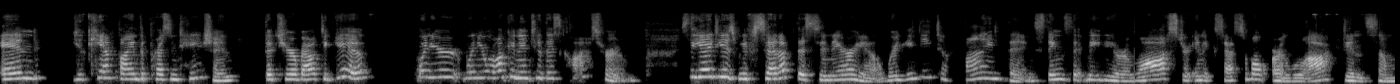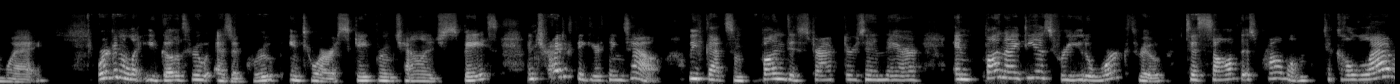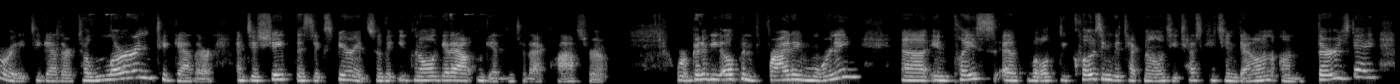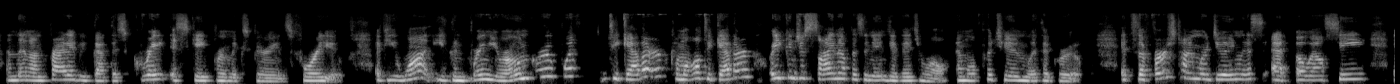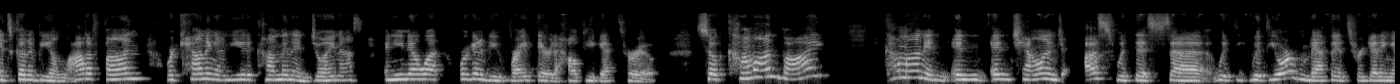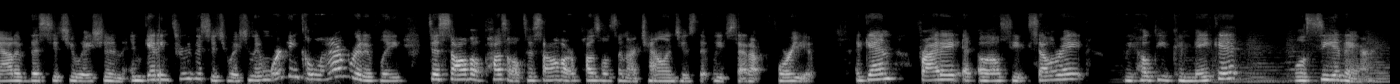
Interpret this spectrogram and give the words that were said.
And you can't find the presentation that you're about to give when you're when you're walking into this classroom. So the idea is we've set up this scenario where you need to find things, things that maybe are lost or inaccessible or locked in some way. We're going to let you go through as a group into our escape room challenge space and try to figure things out. We've got some fun distractors in there and fun ideas for you to work through to solve this problem, to collaborate together, to learn together, and to shape this experience so that you can all get out and get into that classroom. We're going to be open Friday morning uh, in place of, we'll be closing the technology test kitchen down on Thursday. And then on Friday, we've got this great escape room experience for you. If you want, you can bring your own group with together, come all together, or you can just sign up as an individual and we'll put you in with a group. It's the first time we're doing this at OLC. It's going to be a lot of fun. We're counting on you to come in and join us. And you know what? We're going to be right there to help you get through. So come on by, come on and, and, and challenge us with this, uh, with, with your methods for getting out of this situation and getting through the situation and working collaboratively to solve a puzzle, to solve our puzzles and our challenges that we've set up for you. Again, Friday at OLC Accelerate. We hope you can make it. We'll see you there.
